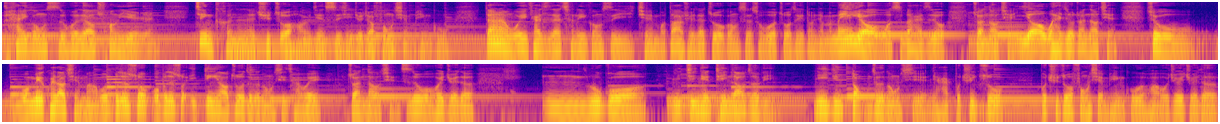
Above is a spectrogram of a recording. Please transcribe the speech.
开公司或者要创业人，尽可能的去做好一件事情，就叫风险评估。当然，我一开始在成立公司以前，我大学在做公司的时候，我有做这些东西吗？没有，我是不是还是有赚到钱？有，我还是有赚到钱。所以我，我没有亏到钱嘛。我不是说，我不是说一定要做这个东西才会赚到钱，只是我会觉得，嗯，如果你今天听到这里，你已经懂这个东西，你还不去做，不去做风险评估的话，我就会觉得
